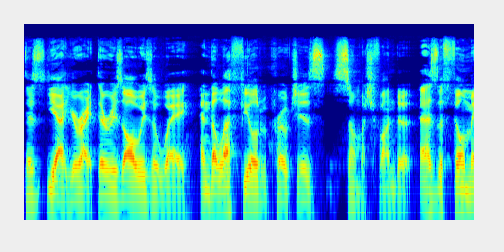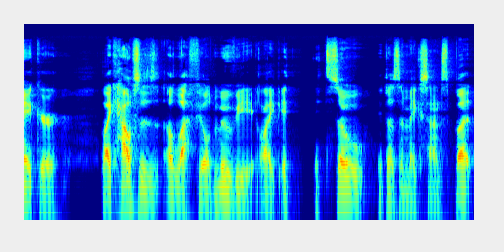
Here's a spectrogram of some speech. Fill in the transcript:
there's yeah, you're right. There is always a way, and the left field approach is so much fun to as a filmmaker. Like House is a left field movie. Like it it's so it doesn't make sense but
